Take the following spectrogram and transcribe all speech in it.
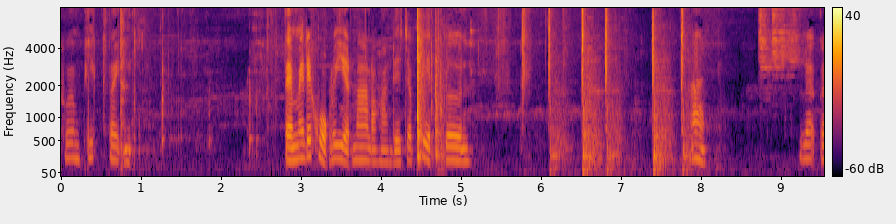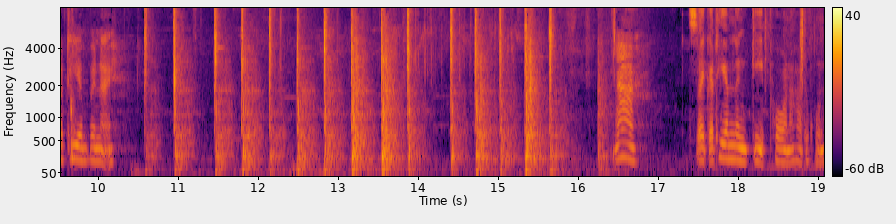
เพิ่มพริกไปอีก แต่ไม่ได้โขกละเอียดมากหรอกค่ะ เดี๋ยวจะเผ็ดเกินอ้าวและกระเทียมไปไหน อ่า ใส่กระเทียมหนึ่งกีบพอนะคะทุกคน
